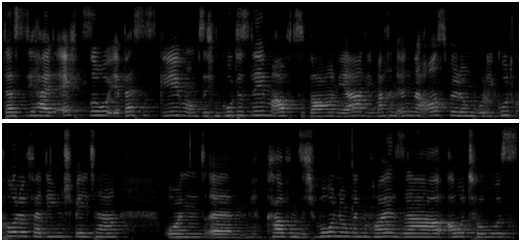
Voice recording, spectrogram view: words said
dass die halt echt so ihr Bestes geben, um sich ein gutes Leben aufzubauen. Ja, die machen irgendeine Ausbildung, wo die gut Kohle verdienen später und ähm, kaufen sich Wohnungen, Häuser, Autos,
